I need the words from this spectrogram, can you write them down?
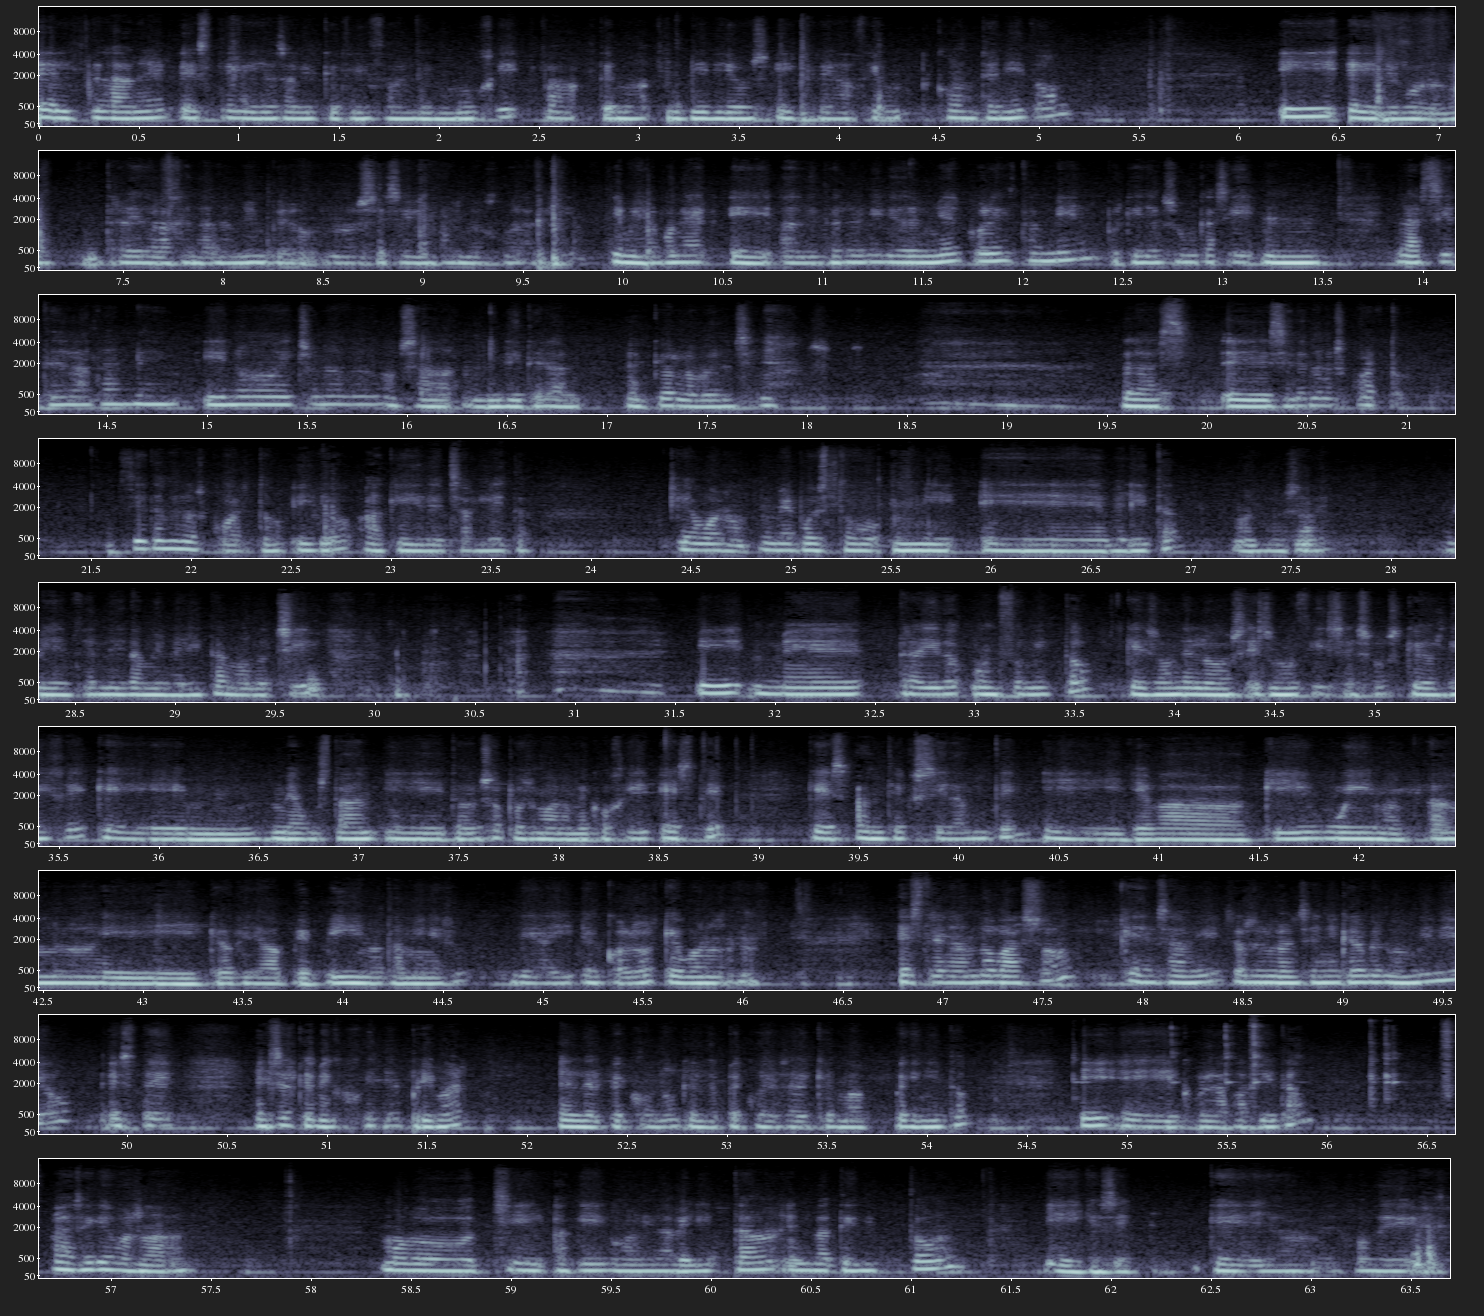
el planner este que ya sabéis que utilizo el de Muji para tema vídeos y creación contenido. Y eh, bueno, he traído la agenda también, pero no sé si voy a hacer mejor aquí. Y me voy a poner eh, a editar el vídeo del miércoles también, porque ya son casi mm, las 7 de la tarde y no he hecho nada. O sea, literal, es que os lo voy a enseñar. Las eh, 7 menos cuarto. 7 menos cuarto. Y yo aquí de charleta. Que bueno, me he puesto mi eh, velita. Bueno, no sabe. Bien encendida mi velita, modo chill y me he traído un zumito que son de los smoothies esos que os dije que mm, me gustan y todo eso. Pues bueno me cogí este que es antioxidante y lleva kiwi, manzana y creo que lleva pepino también eso. De ahí el color que bueno estrenando vaso que ya sabéis os lo enseñé creo que en un vídeo. Este es el que me cogí del primar el del peco no que el del peco es el que es más pequeñito. Y eh, con la pasita así que pues nada modo chill aquí con la velita en batidito y que sí, que ya me dejo de,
